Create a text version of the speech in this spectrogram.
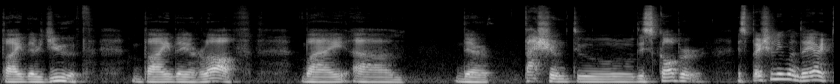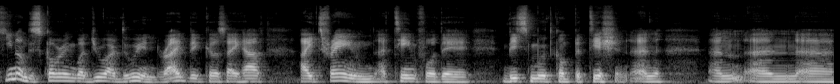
by their youth, by their love, by um, their passion to discover, especially when they are keen on discovering what you are doing, right? Because I have I trained a team for the Vis Moot competition, and and and uh,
